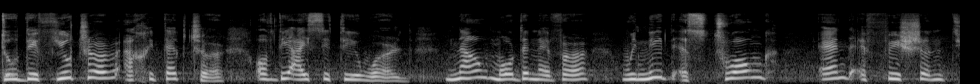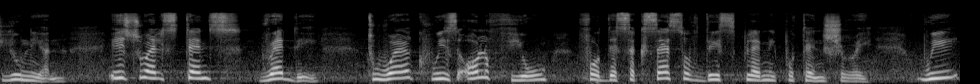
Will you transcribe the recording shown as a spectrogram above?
to the future architecture of the ICT world. Now more than ever, we need a strong and efficient union. Israel stands ready to work with all of you for the success of this plenipotentiary. We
